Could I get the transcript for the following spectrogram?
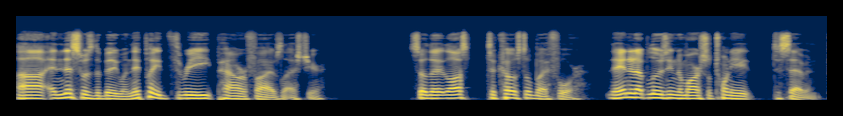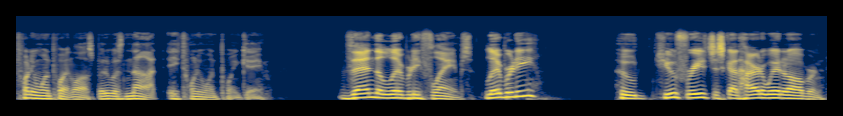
Uh, and this was the big one. They played three power fives last year. So they lost to Coastal by four. They ended up losing to Marshall 28 to 7, 21 point loss, but it was not a 21 point game. Then the Liberty Flames. Liberty, who Hugh Freeze just got hired away at Auburn.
